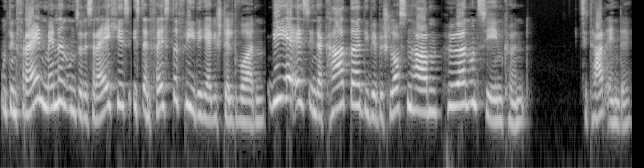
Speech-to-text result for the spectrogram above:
und den freien Männern unseres Reiches ist ein fester Friede hergestellt worden, wie ihr es in der Charta, die wir beschlossen haben, hören und sehen könnt. Zitat Ende.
